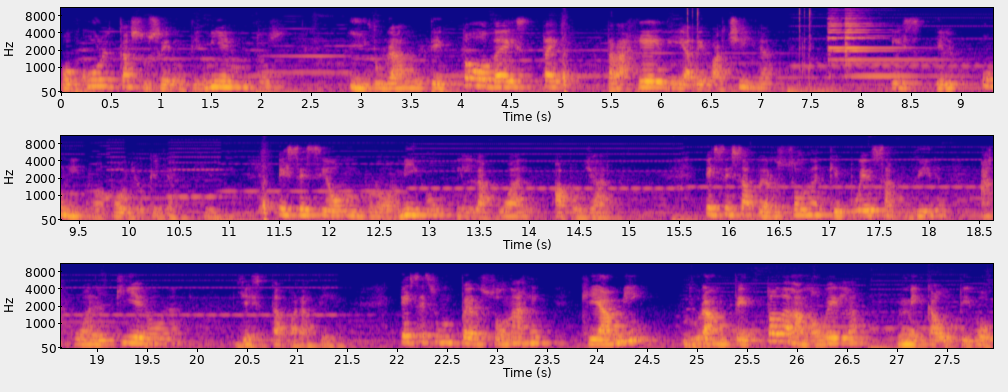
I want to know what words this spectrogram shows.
Oculta sus sentimientos y durante toda esta tragedia de Bachira es el único apoyo que ella tiene. Es ese hombro amigo en la cual apoyar. Es esa persona que puedes acudir a cualquier hora y está para ti ese es un personaje que a mí durante toda la novela me cautivó.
